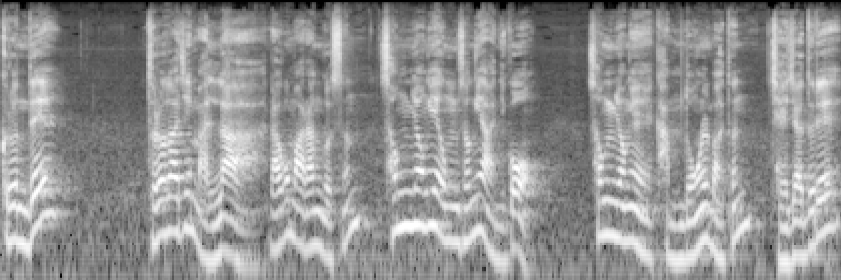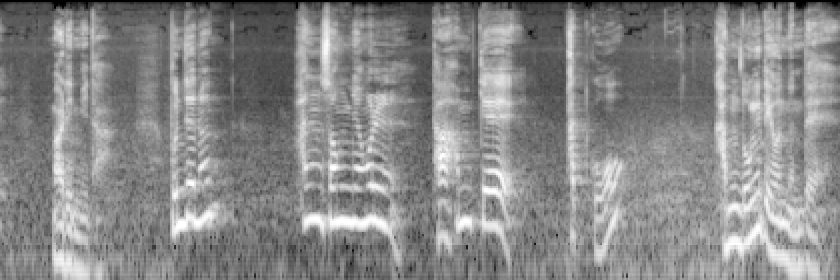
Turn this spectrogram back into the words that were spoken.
그런데 들어가지 말라라고 말한 것은 성령의 음성이 아니고 성령의 감동을 받은 제자들의 말입니다. 문제는 한 성령을 다 함께 받고 감동이 되었는데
